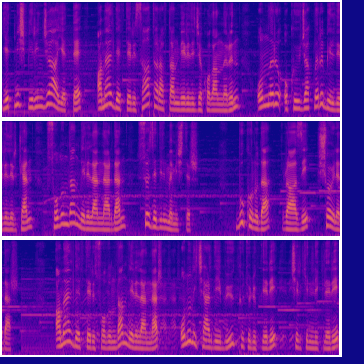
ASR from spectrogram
71. ayette amel defteri sağ taraftan verilecek olanların onları okuyacakları bildirilirken solundan verilenlerden söz edilmemiştir. Bu konuda Razi şöyle der. Amel defteri solundan verilenler onun içerdiği büyük kötülükleri, çirkinlikleri,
